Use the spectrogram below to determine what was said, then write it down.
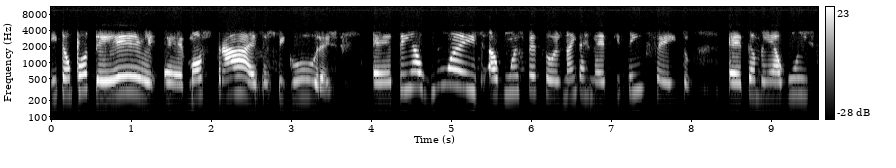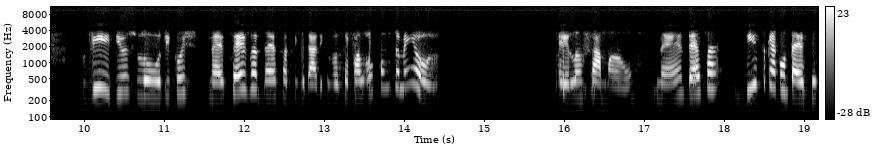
então poder é, mostrar essas figuras. É, tem algumas, algumas pessoas na internet que têm feito é, também alguns vídeos lúdicos, né, seja dessa atividade que você falou, como também outros. Lançar mão, né, dessa, disso que acontece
